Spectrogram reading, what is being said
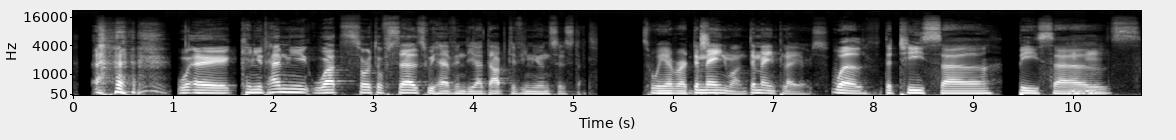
uh, can you tell me what sort of cells we have in the adaptive immune system? So we have our The t- main one, the main players. well, the T cell, B Mm-hmm. cells,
